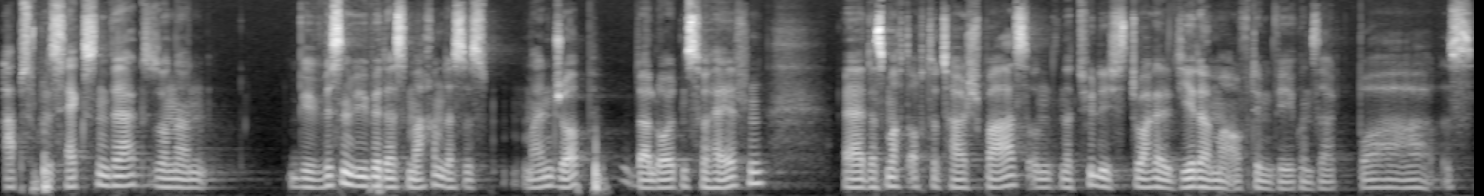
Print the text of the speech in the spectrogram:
absolutes Hexenwerk, sondern wir wissen, wie wir das machen. Das ist mein Job, da Leuten zu helfen. Äh, das macht auch total Spaß und natürlich struggelt jeder mal auf dem Weg und sagt, boah, das,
